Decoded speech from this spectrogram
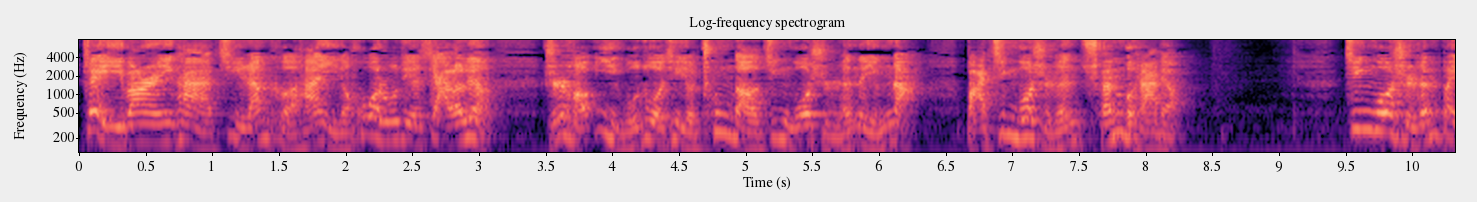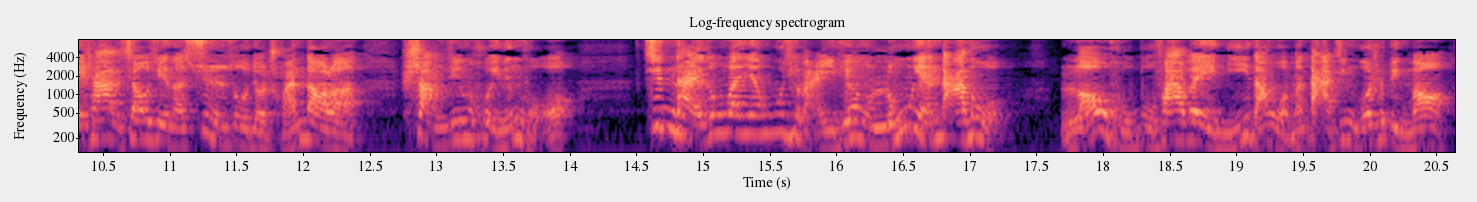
这一帮人一看，既然可汗已经豁出去下了令，只好一鼓作气就冲到金国使臣的营帐，把金国使臣全部杀掉。金国使臣被杀的消息呢，迅速就传到了上京会宁府。金太宗完颜乌齐买一听，龙颜大怒：“老虎不发威，你当我们大金国是病猫？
